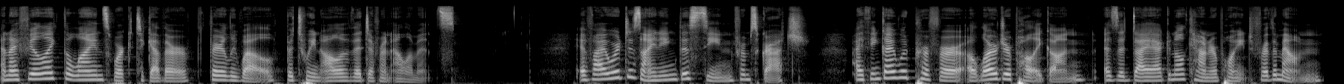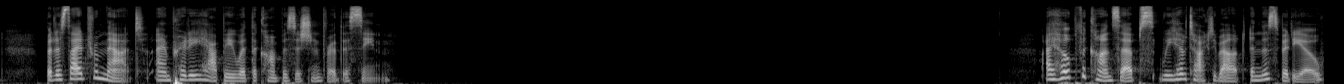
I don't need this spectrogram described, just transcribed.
and I feel like the lines work together fairly well between all of the different elements. If I were designing this scene from scratch, I think I would prefer a larger polygon as a diagonal counterpoint for the mountain but aside from that, I'm pretty happy with the composition for this scene. I hope the concepts we have talked about in this video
